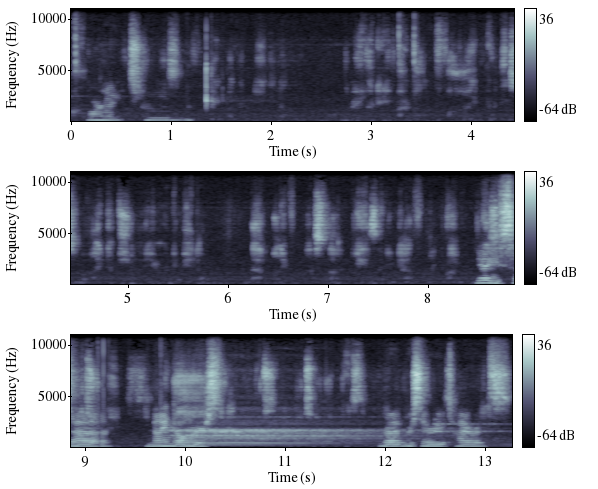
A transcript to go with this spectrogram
Core 19. Yeah, he's uh, $9. Your adversary of tyrants.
